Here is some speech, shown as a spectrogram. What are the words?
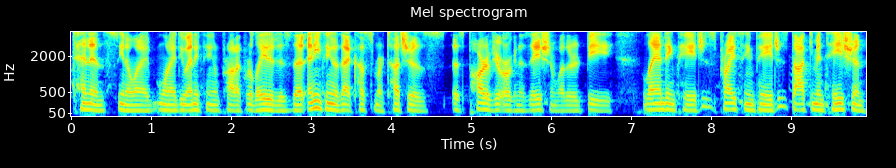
tenants. You know when I when I do anything product related is that anything that that customer touches as part of your organization, whether it be landing pages, pricing pages, documentation,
